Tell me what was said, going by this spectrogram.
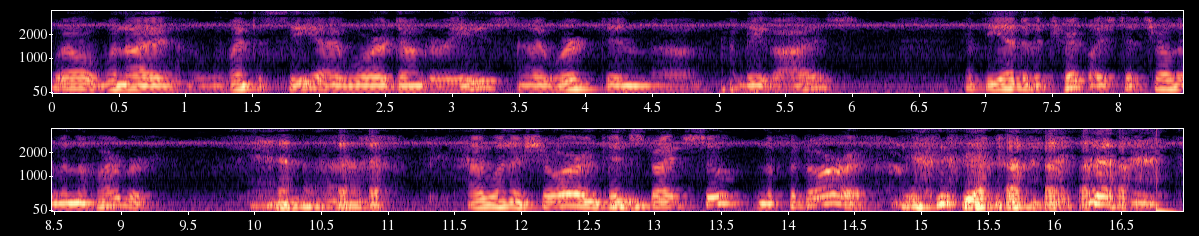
Well, when I went to sea, I wore dungarees. I worked in uh, Levi's. At the end of a trip, I used to throw them in the harbor. uh, I went ashore in pinstripe suit and a fedora.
